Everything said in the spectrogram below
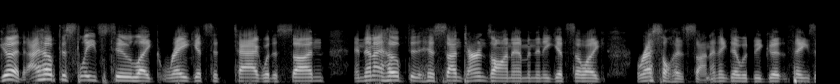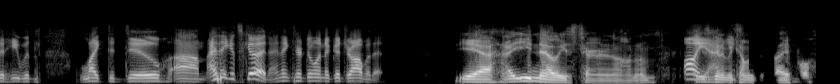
good. I hope this leads to like Rey gets to tag with his son, and then I hope that his son turns on him, and then he gets to like wrestle his son. I think that would be good things that he would like to do. Um, I think it's good. I think they're doing a good job with it. Yeah, you know he's turning on him. Oh he's yeah, going to he's- become a disciple.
